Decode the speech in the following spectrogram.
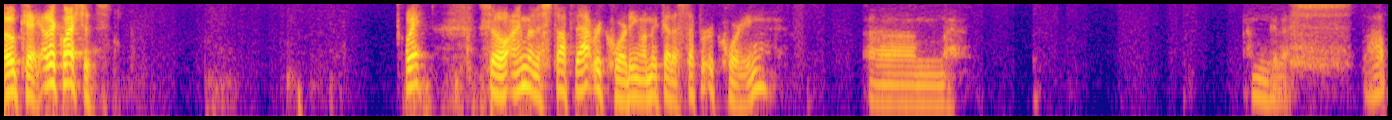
Okay. Other questions? Okay. So I'm going to stop that recording. I'll make that a separate recording. Um, I'm going to stop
